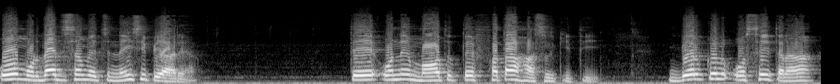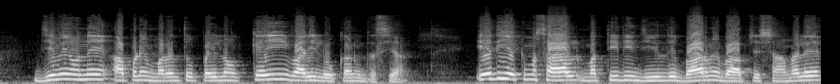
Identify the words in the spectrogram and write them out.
ਉਹ ਮੁਰਦਾ ਜਿਸਮ ਵਿੱਚ ਨਹੀਂ ਸੀ ਪਿਆ ਰਿਹਾ ਤੇ ਉਹਨੇ ਮੌਤ ਉੱਤੇ ਫਤਹ ਹਾਸਲ ਕੀਤੀ। ਬਿਲਕੁਲ ਉਸੇ ਤਰ੍ਹਾਂ ਜਿਵੇਂ ਉਹਨੇ ਆਪਣੇ ਮਰਨ ਤੋਂ ਪਹਿਲਾਂ ਕਈ ਵਾਰੀ ਲੋਕਾਂ ਨੂੰ ਦੱਸਿਆ। ਇਹਦੀ ਇੱਕ ਮਿਸਾਲ ਮੱਤੀ ਦੀ ਇੰਜੀਲ ਦੇ 12ਵੇਂ ਬਾਬ 'ਚ ਸ਼ਾਮਲ ਹੈ।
